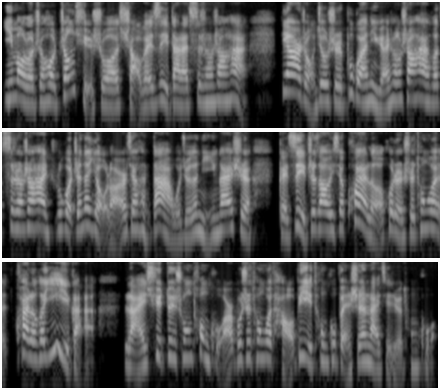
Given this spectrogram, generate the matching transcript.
emo 了之后，争取说少给自己带来次生伤害。第二种就是不管你原生伤害和次生伤害如果真的有了，而且很大，我觉得你应该是给自己制造一些快乐，或者是通过快乐和意义感来去对冲痛苦，而不是通过逃避痛苦本身来解决痛苦。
